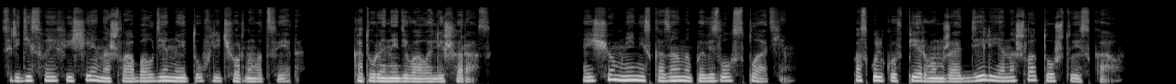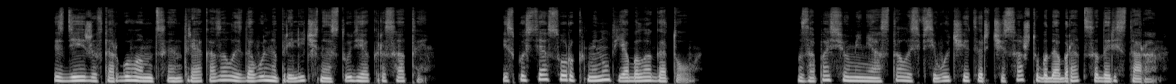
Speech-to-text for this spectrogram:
Среди своих вещей я нашла обалденные туфли черного цвета, которые надевала лишь раз. А еще мне несказанно повезло с платьем, поскольку в первом же отделе я нашла то, что искала. Здесь же, в торговом центре, оказалась довольно приличная студия красоты. И спустя 40 минут я была готова. В запасе у меня осталось всего четверть часа, чтобы добраться до ресторана.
